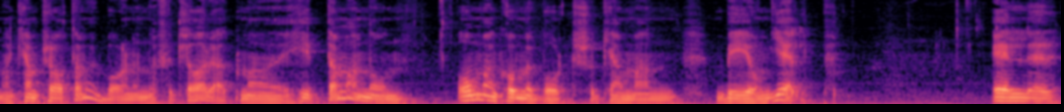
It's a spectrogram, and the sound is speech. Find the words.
man kan prata med barnen och förklara att man, hittar man någon, om man kommer bort så kan man be om hjälp. Eller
